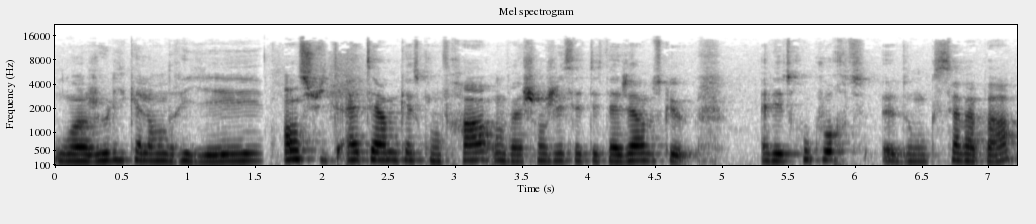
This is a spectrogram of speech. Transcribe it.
ou un joli calendrier. Ensuite, à terme, qu'est-ce qu'on fera? On va changer cette étagère parce que elle est trop courte, euh, donc ça va pas.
